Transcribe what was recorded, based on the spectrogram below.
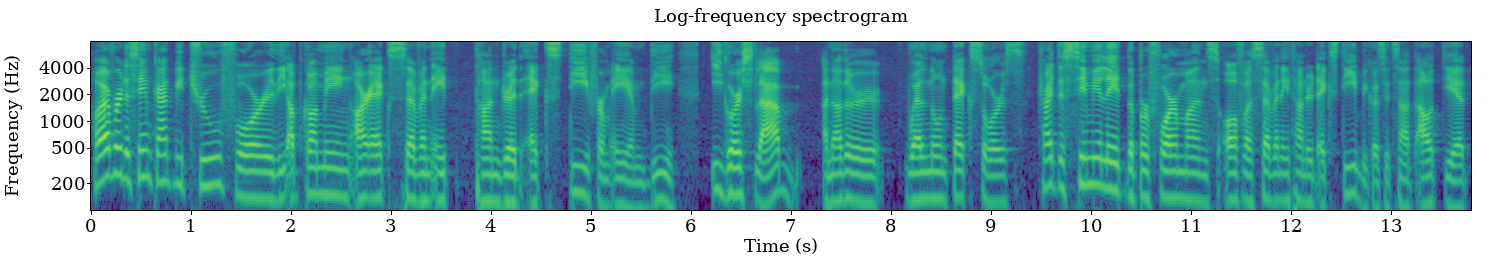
However, the same can't be true for the upcoming RX 7800 XT from AMD. Igor's Lab, another well-known tech source, tried to simulate the performance of a 7800 XT because it's not out yet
